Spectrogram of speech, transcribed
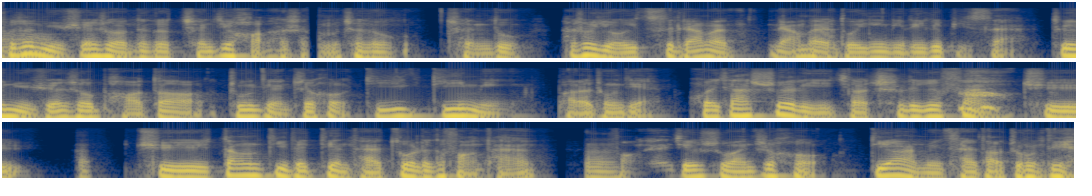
说这女选手那个成绩好到什么程度程度？他说有一次两百两百多英里的一个比赛，这个女选手跑到终点之后，第一第一名跑到终点，回家睡了一觉，吃了一个饭，去去当地的电台做了个访谈。访谈结束完之后，第二名才到终点，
